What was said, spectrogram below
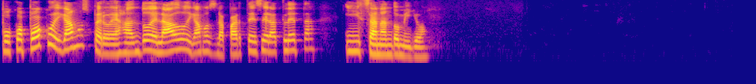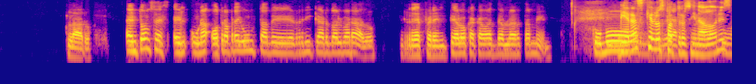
poco a poco, digamos, pero dejando de lado, digamos, la parte de ser atleta y sanándome yo. Claro. Entonces, una otra pregunta de Ricardo Alvarado, referente a lo que acabas de hablar también. ¿Cómo Vieras que los patrocinadores,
